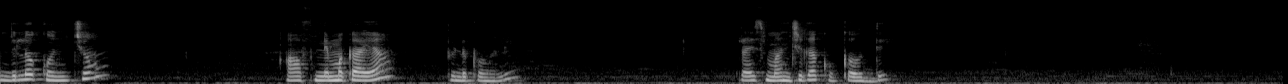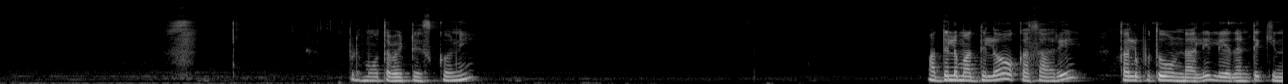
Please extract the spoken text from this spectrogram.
ఇందులో కొంచెం హాఫ్ నిమ్మకాయ పిండుకోవాలి. రైస్ మంచిగా కుక్ అవుద్ది. ఇప్పుడు మూత పెట్టేసుకొని మధ్యలో మధ్యలో ఒకసారి కలుపుతూ ఉండాలి లేదంటే కింద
